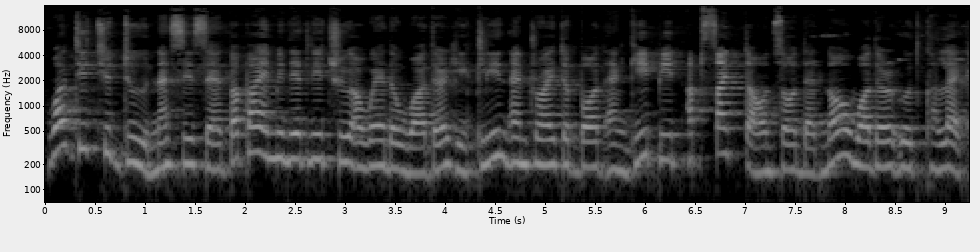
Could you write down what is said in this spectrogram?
What did you do? Nancy said, Papa immediately threw away the water. He cleaned and dried the pot and kept it upside down so that no water would collect.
